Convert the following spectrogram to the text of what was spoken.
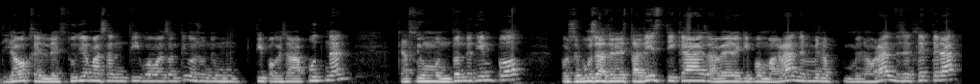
digamos que el estudio más antiguo, más antiguo es un, un tipo que se llama Putnam, que hace un montón de tiempo pues se puso a hacer estadísticas, a ver equipos más grandes, menos, menos grandes, etcétera,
